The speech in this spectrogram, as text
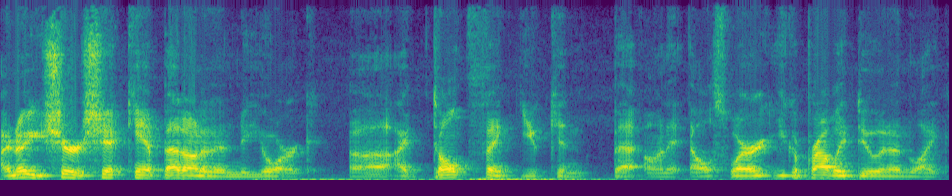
I know you sure as shit can't bet on it in New York. Uh, I don't think you can bet on it elsewhere. You could probably do it in like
